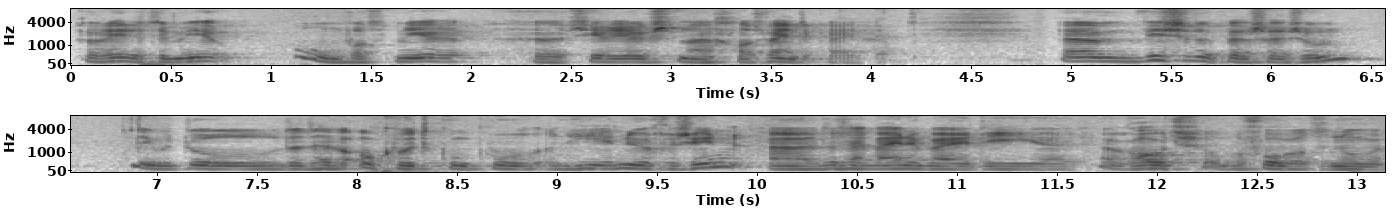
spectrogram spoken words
reden te meer om wat meer serieus naar een glas wijn te kijken. Ehm, wisselen per seizoen. Ik bedoel, dat hebben we ook met het concours hier nu gezien. Eh, er zijn wijnen bij die eh, rood, om bijvoorbeeld te noemen,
